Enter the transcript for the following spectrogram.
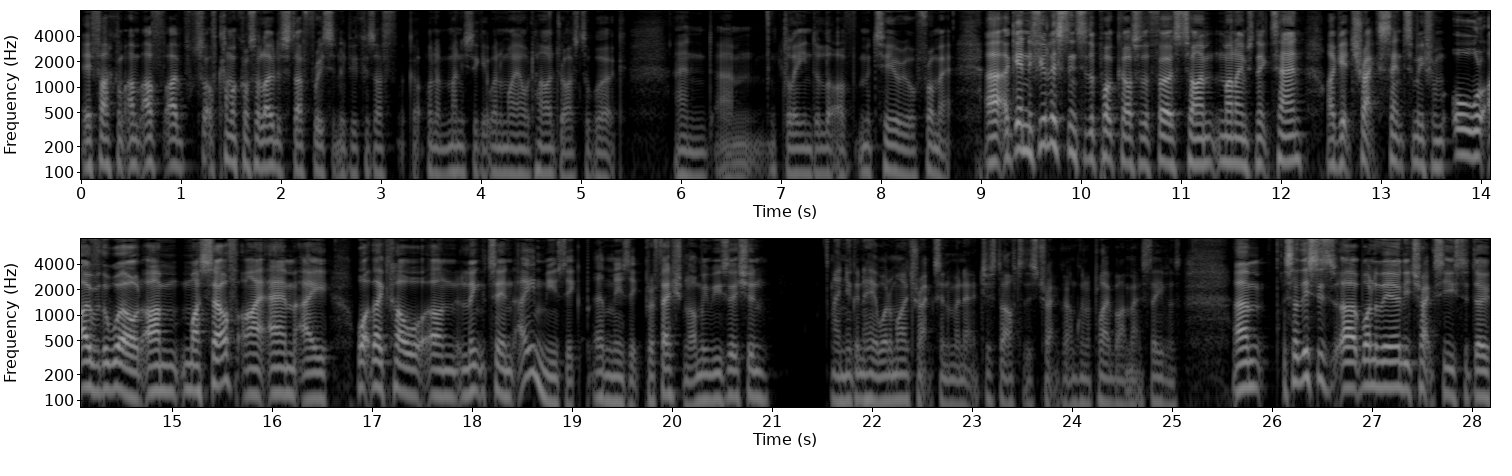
if I can. I've I've sort of come across a load of stuff recently because I've got one. I managed to get one of my old hard drives to work. And um, gleaned a lot of material from it. Uh, again, if you're listening to the podcast for the first time, my name's Nick Tan. I get tracks sent to me from all over the world. I'm myself. I am a what they call on LinkedIn a music a music professional. I'm a musician, and you're going to hear one of my tracks in a minute, just after this track that I'm going to play by Matt Stevens. Um, so this is uh, one of the early tracks he used to do,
